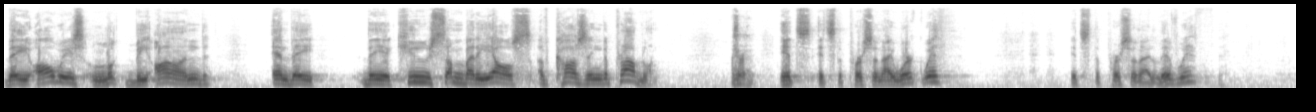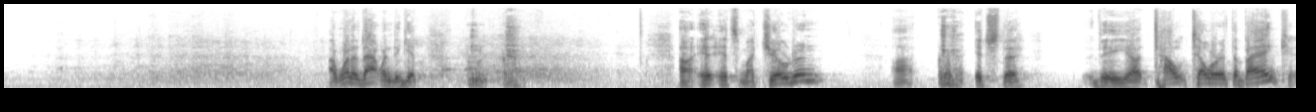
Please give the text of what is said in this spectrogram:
They always look beyond and they, they accuse somebody else of causing the problem. it's, it's the person I work with, it's the person I live with. I wanted that one to get. uh, it, it's my children. Uh, it's the the uh, teller at the bank.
